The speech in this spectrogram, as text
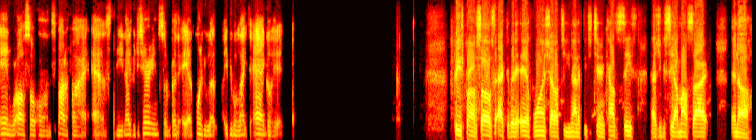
and we're also on Spotify as the United Futuritarians. So, Brother you, if you would like to add, go ahead. Peace, Prime Souls, activated AF1. Shout out to United Futuritarian Council seats. As you can see, I'm outside and, uh,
